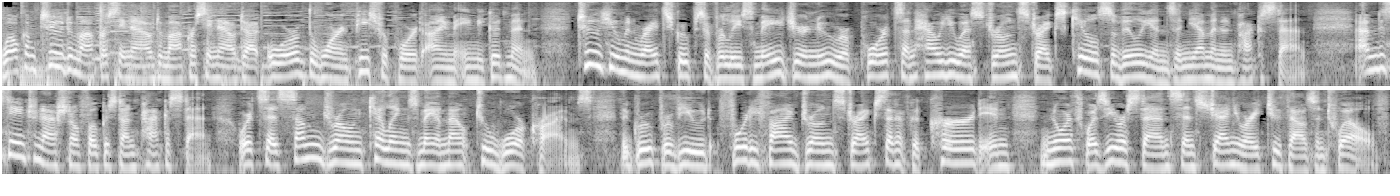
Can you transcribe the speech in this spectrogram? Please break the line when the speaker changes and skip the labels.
Welcome to Democracy Now!, democracynow.org, the War and Peace Report. I'm Amy Goodman. Two human rights groups have released major new reports on how U.S. drone strikes kill civilians in Yemen and Pakistan. Amnesty International focused on Pakistan, where it says some drone killings may amount to war crimes. The group reviewed 45 drone strikes that have occurred in North Waziristan since January 2012.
